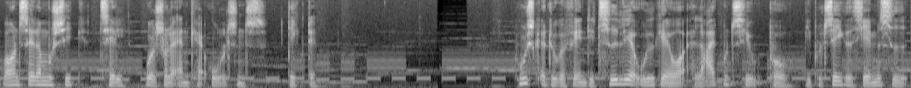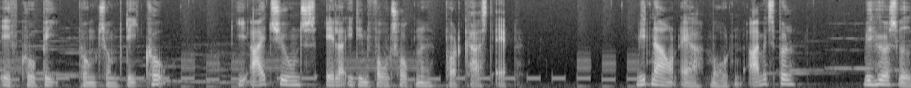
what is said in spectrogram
hvor han sætter musik til Ursula Anka Olsens digte. Husk, at du kan finde de tidligere udgaver af Leitmotiv på bibliotekets hjemmeside fkb.dk, i iTunes eller i din foretrukne podcast-app. Mit navn er Morten Amitsbøl. Vi høres ved.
